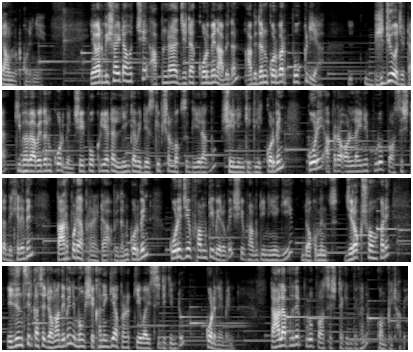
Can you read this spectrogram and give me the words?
ডাউনলোড করে নিয়ে। এবার বিষয়টা হচ্ছে আপনারা যেটা করবেন আবেদন আবেদন করবার প্রক্রিয়া ভিডিও যেটা, কীভাবে আবেদন করবেন, সেই প্রক্রিয়াটার লিঙ্ক আমি ডেসক্রিপশন বক্সে দিয়ে রাখব। সেই লিঙ্কে ক্লিক করবেন, করে আপনারা অনলাইনে পুরো প্রসেসটা দেখে নেবেন, তারপরে আপনারা এটা আবেদন করবেন। করে যে ফর্মটি বেরোবে, সেই ফর্মটি নিয়ে গিয়ে ডকুমেন্টস জেরক্স সহকারে এজেন্সির কাছে জমা দেবেন এবং সেখানে গিয়ে আপনারা কেওয়াইসিটি কিন্তু করে নেবেন। তাহলে আপনাদের পুরো প্রসেসটা কিন্তু এখানে কমপ্লিট হবে।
